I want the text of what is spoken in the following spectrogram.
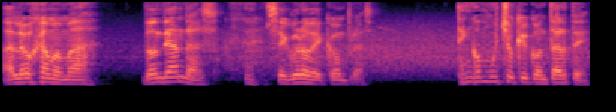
Aloha mamá. ¿Dónde andas? Seguro de compras. Tengo mucho que contarte.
